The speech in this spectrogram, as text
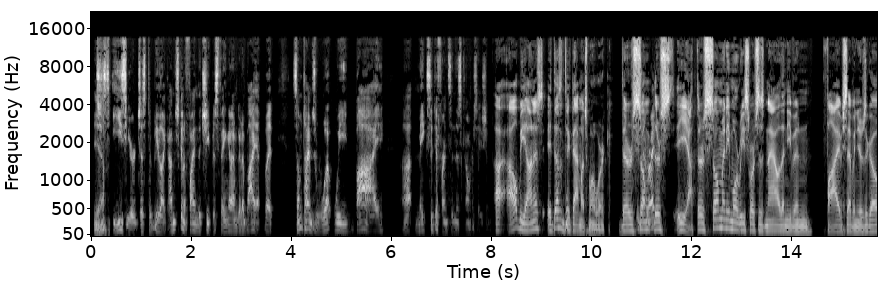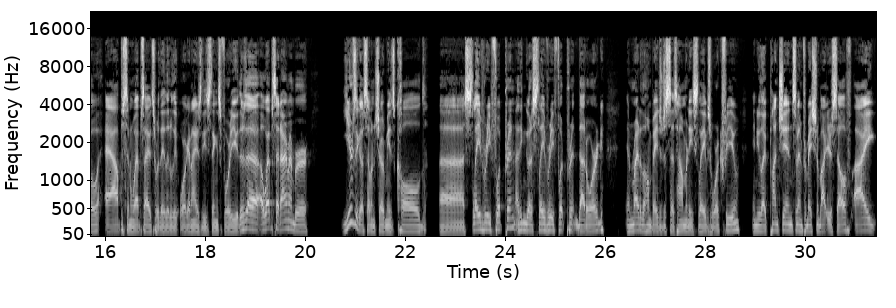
it's yeah. just easier just to be like, I'm just going to find the cheapest thing and I'm going to buy it. But sometimes what we buy uh, makes a difference in this conversation. Uh, I'll be honest, it doesn't take that much more work. There's Is some, right? there's, yeah, there's so many more resources now than even five, seven years ago, apps and websites where they literally organize these things for you. There's a, a website I remember years ago someone showed me. It's called uh, slavery footprint. I think you can go to slaveryfootprint.org and right at the homepage it just says how many slaves work for you, and you like punch in some information about yourself. I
